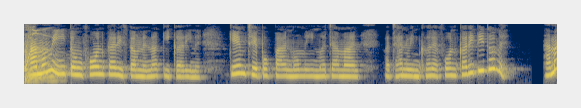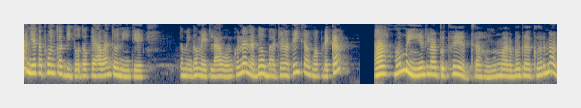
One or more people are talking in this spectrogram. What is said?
હા, મમ્મી, તો હું ફોન કરીશ તમને નક્કી કરીને. કેમ છે પપ્પા ને મમ્મી મજામાં જાનવીન ઘરે ફોન કરી દીધો ને? હા, માં અહીંયા તો ફોન કરી દીધો તો કે આ વાંધો નહીં કે તમે ગમે એટલા આવો. અંકલ ના દો બાર જણા થઈ જાવ આપણે, કા? હા, મમ્મી, એટલા તો થઈ જ જાઉં અમારા બધા ઘરના.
